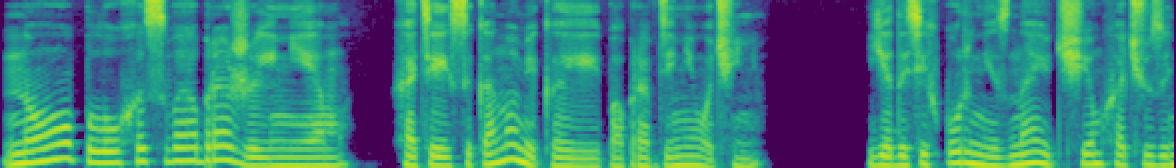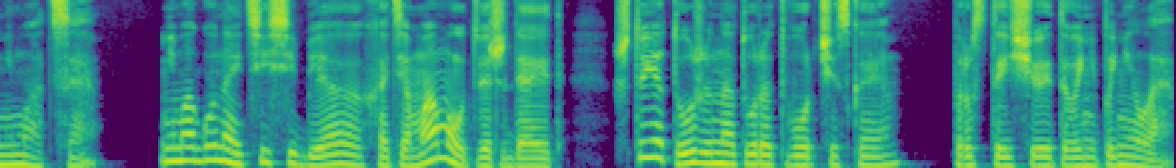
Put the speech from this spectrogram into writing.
но плохо с воображением, хотя и с экономикой, по правде, не очень. Я до сих пор не знаю, чем хочу заниматься. Не могу найти себя, хотя мама утверждает, что я тоже натура творческая, просто еще этого не поняла.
